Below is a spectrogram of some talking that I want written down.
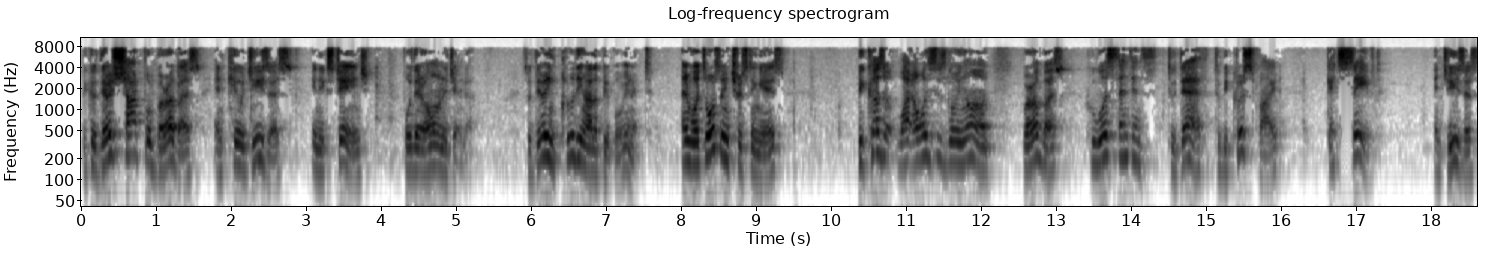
because they're shot for Barabbas and kill Jesus in exchange for their own agenda. So they're including other people in it. And what's also interesting is because while all this is going on, Barabbas, who was sentenced to death to be crucified, gets saved, and Jesus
